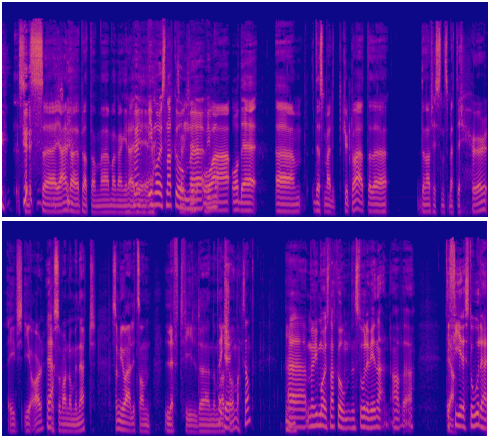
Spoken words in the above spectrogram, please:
Syns uh, jeg. Det har jeg prata om uh, mange ganger her. Men vi må jo snakke om og, må... og det, um, det som er litt kult òg, er at det, den artisten som heter Her, H-E-R, Ja. også var nominert. Som jo er litt sånn left field-nominasjon. ikke sant? Mm. Uh, men vi må jo snakke om den store vinneren av eh, de Ja. fire store.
